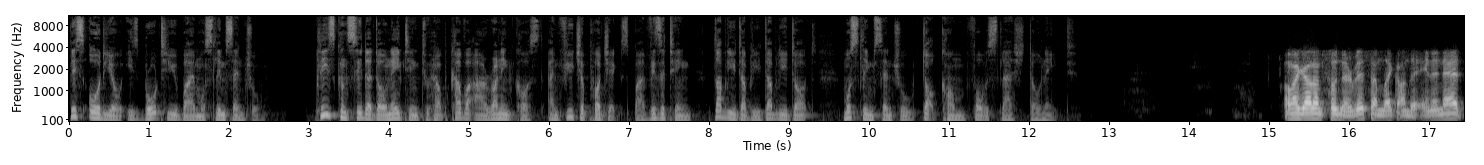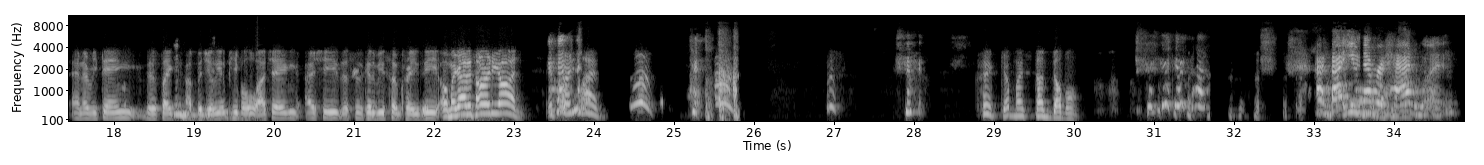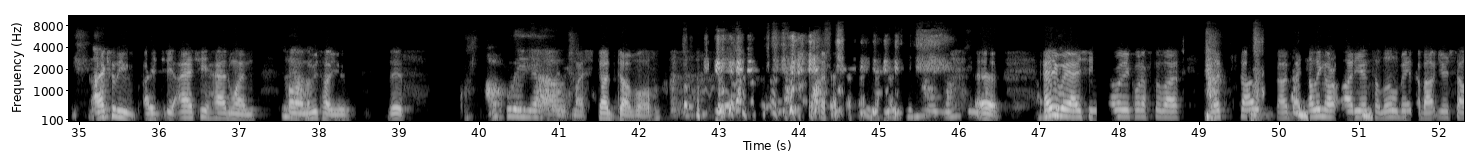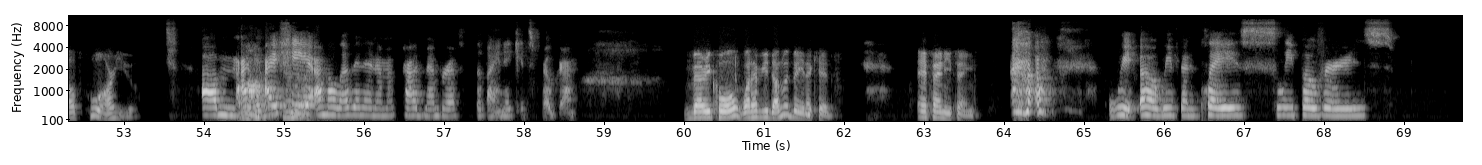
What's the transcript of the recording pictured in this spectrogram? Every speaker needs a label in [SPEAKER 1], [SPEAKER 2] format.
[SPEAKER 1] This audio is brought to you by Muslim Central. Please consider donating to help cover our running costs and future projects by visiting www.muslimcentral.com forward slash donate.
[SPEAKER 2] Oh my god, I'm so nervous. I'm like on the internet and everything. There's like a bajillion people watching. Actually, this is gonna be so crazy. Oh my god, it's already on. It's already live. Quick, get my stunt double.
[SPEAKER 3] I thought you never had one.
[SPEAKER 2] Actually, I I actually had one. Hold on, let me tell you. This is my stunt double. Uh, anyway, actually, let's start by telling our audience a little bit about yourself. Who are you?
[SPEAKER 3] Um, I'm Aishi. I'm 11, and I'm a proud member of the Bayyinah Kids program.
[SPEAKER 2] Very cool. What have you done with Bayyinah Kids, if anything?
[SPEAKER 3] we uh, we've done plays, sleepovers,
